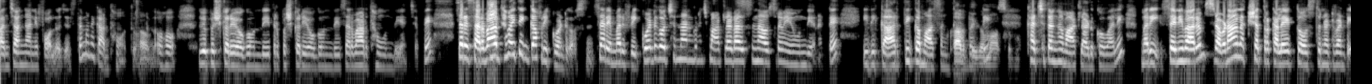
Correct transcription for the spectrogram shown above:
పంచాంగాన్ని ఫాలో చేస్తే మనకి అర్థమవుతూ ఉంటుంది. అవును. ఓహో ద్విపుష్కర యోగం ఉంది త్రిపుష్కర యోగం ఉంది సర్వార్థం ఉంది అని చెప్పి. సరే సర్వార్థం అయితే ఇంకా ఫ్రీక్వెంట్గా వస్తుంది. సరే మరి ఫ్రీక్వెంట్గా వచ్చిన దాని గురించి మాట్లాడాల్సిన అవసరం ఏముంది అని అంటే ఇది కార్తీక మాసం కాబట్టి ఖచ్చితంగా మాట్లాడుకోవాలి. మరి శనివారం శ్రవణ నక్షత్ర కలయికతో వస్తున్నటువంటి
